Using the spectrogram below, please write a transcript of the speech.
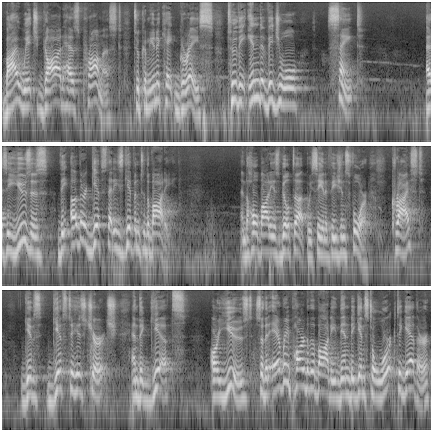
by which God has promised to communicate grace to the individual saint as he uses the other gifts that he's given to the body. And the whole body is built up. We see in Ephesians 4. Christ gives gifts to his church, and the gifts are used so that every part of the body then begins to work together.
